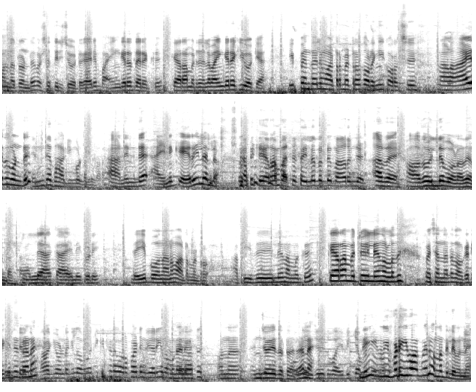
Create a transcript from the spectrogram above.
വന്നിട്ടുണ്ട് പക്ഷേ തിരിച്ചു പോയിട്ട്. കാര്യം ഭയങ്കര തിരക്ക് കയറാൻ പറ്റുന്നില്ല. ഭയങ്കര ക്യൂ ഒക്കെയാണ് ഇപ്പം എന്തായാലും വാട്ടർ മെട്രോ തുടങ്ങി കുറച്ച് നാളായതുകൊണ്ട് എന്റെ ഭാഗ്യം കൊണ്ടെന്ന് ആ നിന്റെ അതിന് കയറിയില്ലല്ലോ കയറാൻ പറ്റട്ടെ മാറും ഞാൻ. അതെ അതോ ഇല്ല പോകണം അതുണ്ടോ ഇല്ല ആ കായലിൽ കൂടി ദേ പോകുന്നതാണ് വാട്ടർ മെട്രോ. അപ്പോൾ ഇതിൽ നമുക്ക് കേറാൻ പറ്റുമോ ഇല്ലേ എന്നുള്ളത് ഇപ്പോൾ ചെന്നിട്ട് നോക്കാം ടിക്കറ്റ് ഉറപ്പായിട്ടും കയറി ഒന്ന് എൻജോയ് ചെയ്തിട്ട് വരാം അല്ലേ? നീ ഇവിടെ ഈ വാഗ്വേൽ വന്നിട്ടില്ലേ മുന്നേ?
